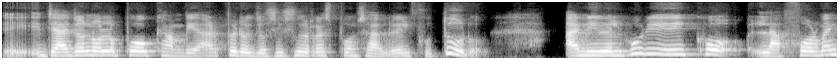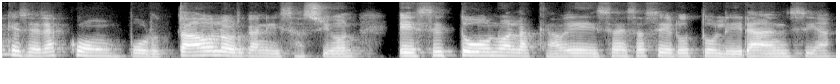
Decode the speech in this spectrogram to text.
eh, ya yo no lo puedo cambiar, pero yo sí soy responsable del futuro. A nivel jurídico, la forma en que se haya comportado la organización, ese tono a la cabeza, esa cero tolerancia,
